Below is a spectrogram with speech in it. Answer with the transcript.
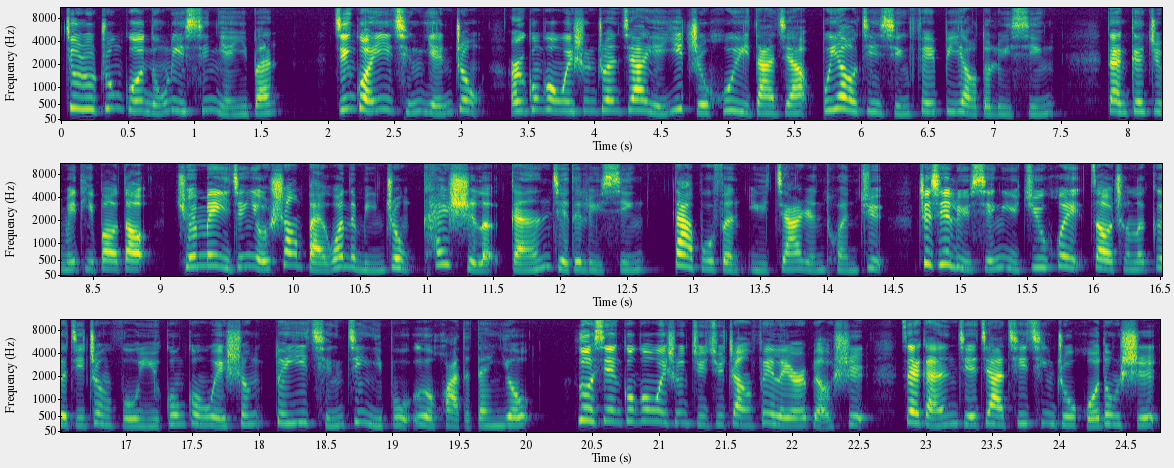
就如中国农历新年一般。尽管疫情严重，而公共卫生专家也一直呼吁大家不要进行非必要的旅行，但根据媒体报道，全美已经有上百万的民众开始了感恩节的旅行，大部分与家人团聚。这些旅行与聚会造成了各级政府与公共卫生对疫情进一步恶化的担忧。洛县公共卫生局局长费雷尔表示，在感恩节假期庆祝活动时，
